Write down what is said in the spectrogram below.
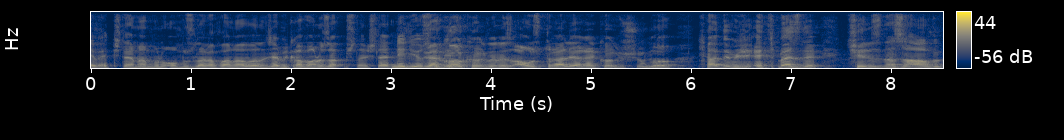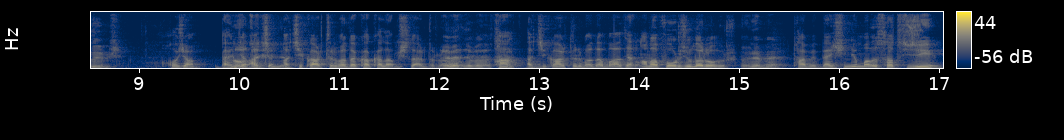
Evet. İşte hemen bunu omuzlara falan alınca mikrofon uzatmışlar. İşte Ne diyorsun Rekor kırdınız Avustralya rekoru şu bu. Ya demiş etmezdi. Keriz nasıl aldı demiş. Hocam bence açık, şimdi? açık artırmada kakalamışlardır. ona. Evet, evet, açık Ha, artırma. açık artırmada bazen anaforcular olur. Öyle mi? Tabii ben şimdi malı satıcıyım.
